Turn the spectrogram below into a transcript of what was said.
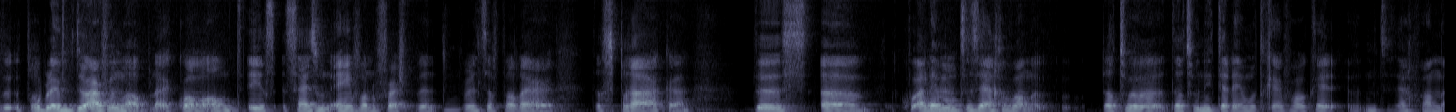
het, probleem Dwarfing wel Black kwam al in het eerste, seizoen 1 van Fresh Prince of Bel Air ter sprake. Dus uh, alleen om te zeggen van, dat, we, dat we niet alleen moeten kijken van, oké, okay, we moeten zeggen van,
